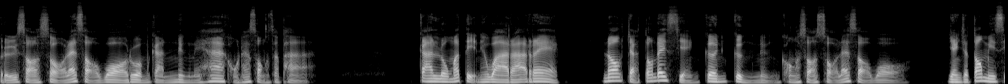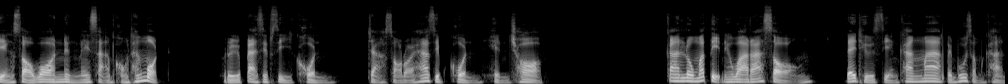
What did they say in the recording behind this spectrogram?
หรือสสและสวรวมกันหนึ่งในห้าของทั้งสองสภา การลงมติในวาระแรก นอกจากต้องได้เสียงเกินกึ่งหนึ่งของสสและสว ยังจะต้องมีเสียงสวหนึ่งในสามของทั้งหมด หรือ 84 คนจาก 250 คนเห็นชอบ การลงมติในวาระสอง ได้ถือเสียงข้างมากเป็นผู้สำคัญ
